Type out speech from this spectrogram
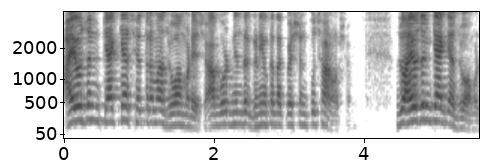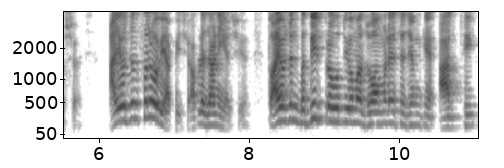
આયોજન કયા કયા ક્ષેત્રમાં જોવા મળે છે? આ બોર્ડની અંદર ઘણી વખત ક્વેશ્ચન પૂછાણો છે. જો આયોજન ક્યાં ક્યાં જોવા મળશે? આયોજન સર્વવ્યાપી છે, આપણે જાણીએ છીએ. તો આયોજન બધી જ પ્રવૃત્તિઓમાં જોવા મળે છે, જેમ કે આર્થિક,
